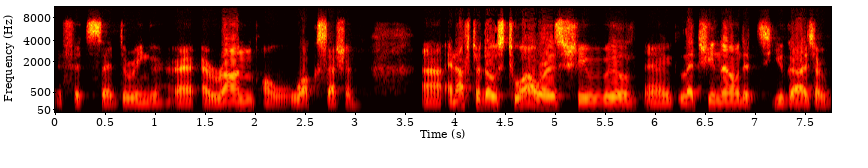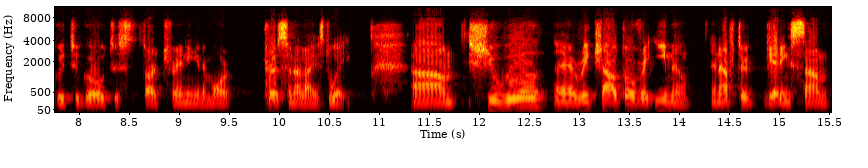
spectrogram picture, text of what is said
if it's uh, during a, a, run or walk session. Uh, and after those two hours, she will uh, let you know that you guys are good to go to start training in a more personalized way. Um, she will uh, reach out over email, and after getting some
